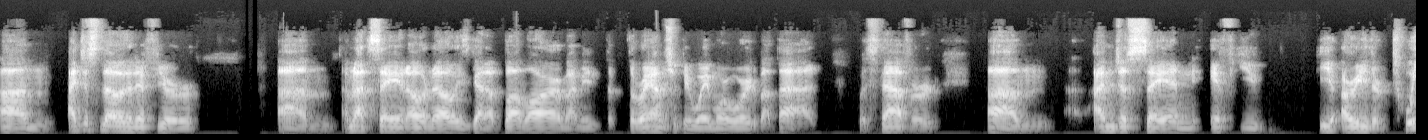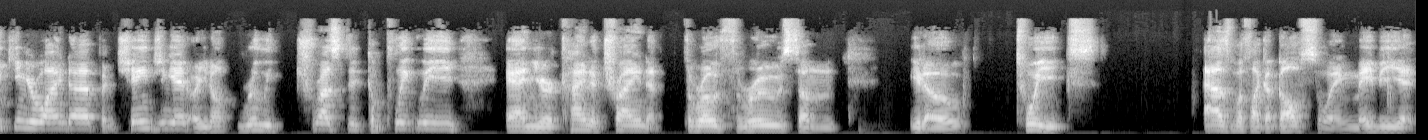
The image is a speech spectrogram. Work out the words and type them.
um, I just know that if you're, um, I'm not saying, oh no, he's got a bum arm. I mean, the, the Rams should be way more worried about that with Stafford. Um, I'm just saying if you, you are either tweaking your windup and changing it, or you don't really trust it completely, and you're kind of trying to throw through some, you know, tweaks, as with like a golf swing, maybe it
